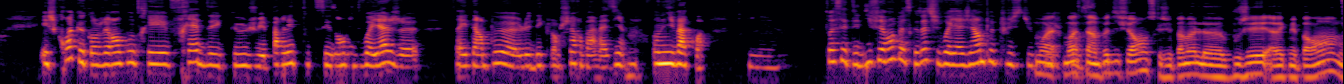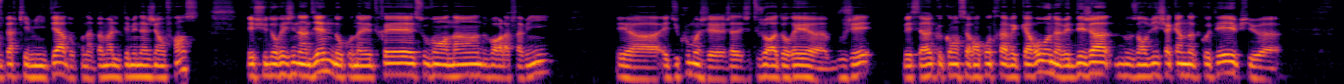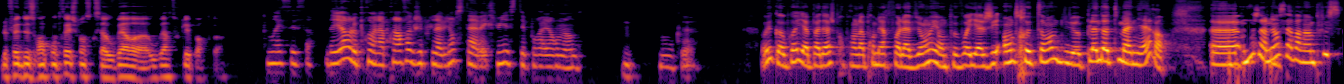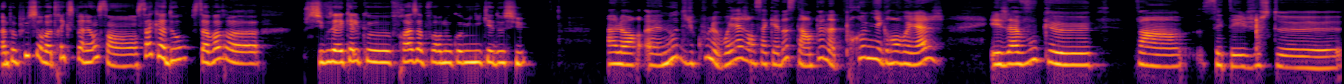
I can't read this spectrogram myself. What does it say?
Et je crois que quand j'ai rencontré Fred et que je lui ai parlé de toutes ses envies de voyage, euh, ça a été un peu euh, le déclencheur. Bah vas-y, mm. on y va quoi. Mais, euh, toi, c'était différent parce que toi, tu voyageais un peu plus du coup. Ouais, moi, c'était un peu différent parce que j'ai pas mal bougé avec mes parents. Mon père qui est militaire, donc on a pas mal déménagé en France. Et je suis d'origine indienne, donc on allait très souvent en Inde voir la famille. Et, et du coup, moi, j'ai toujours adoré bouger. Mais c'est vrai que quand on s'est rencontré avec Caro, on avait déjà nos envies chacun de notre côté. Et puis, euh, le fait de se rencontrer, je pense que ça a ouvert, euh, ouvert toutes les portes. Quoi. Ouais, c'est ça. D'ailleurs, la première fois que j'ai pris l'avion, c'était avec lui et c'était pour aller en Inde. Hmm. Donc. Euh, oui, comme quoi il n'y a pas d'âge pour prendre la première fois l'avion et on peut voyager entre-temps de plein d'autres manières. moi, j'aimerais bien savoir un, plus, un peu plus sur votre expérience en sac à dos, savoir si vous avez quelques phrases à pouvoir nous communiquer dessus. Alors, euh, nous, du coup, le voyage en sac à dos, c'était un peu notre premier grand voyage. Et j'avoue que, enfin, c'était juste euh,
